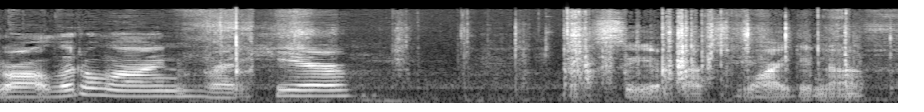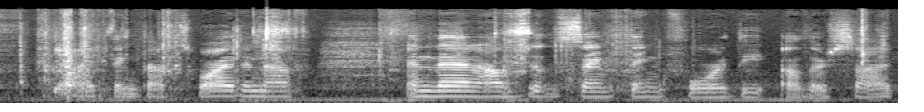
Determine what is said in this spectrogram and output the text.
draw a little line right here. Let's see if that's wide enough. Yeah, I think that's wide enough. And then I'll do the same thing for the other side.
